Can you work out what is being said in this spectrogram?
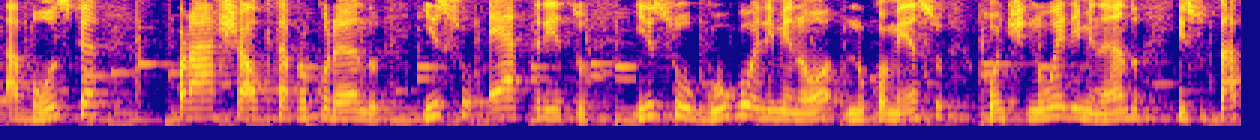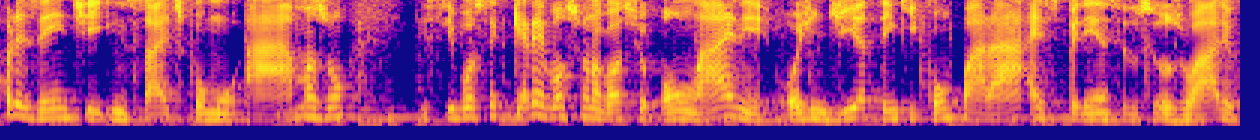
a busca para achar o que está procurando. Isso é atrito. Isso o Google eliminou no começo, continua eliminando. Isso está presente em sites como a Amazon. E se você quer levar o seu negócio online, hoje em dia tem que comparar a experiência do seu usuário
